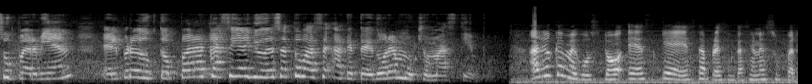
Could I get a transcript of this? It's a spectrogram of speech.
súper bien el producto para que así ayudes a tu base a que te dure mucho más tiempo. Algo que me gustó es que esta presentación es súper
